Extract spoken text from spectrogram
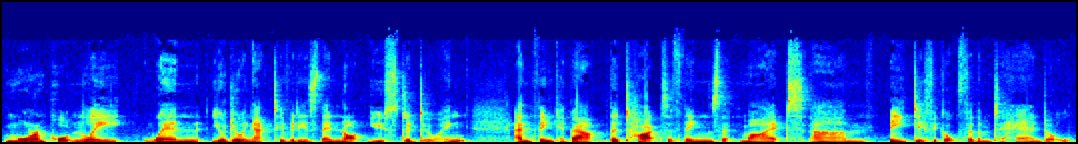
more importantly, when you're doing activities they're not used to doing and think about the types of things that might um, be difficult for them to handle.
